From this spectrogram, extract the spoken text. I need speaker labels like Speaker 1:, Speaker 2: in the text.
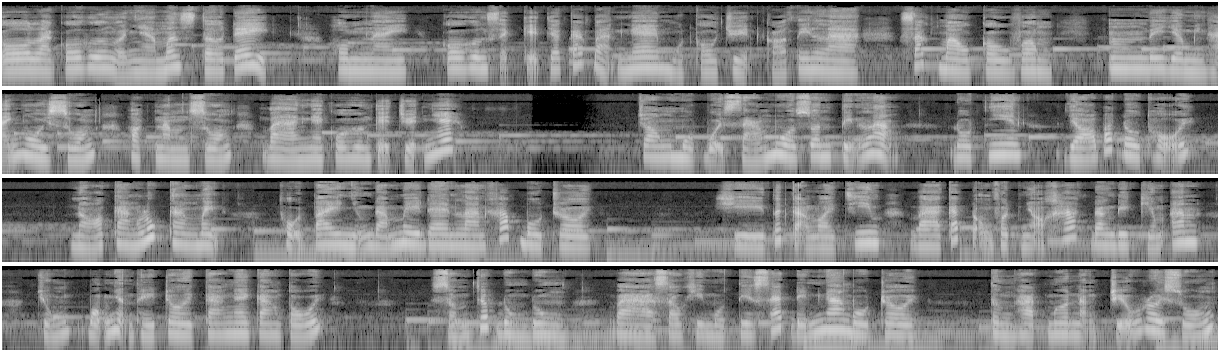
Speaker 1: cô là cô Hương ở nhà Monster đây. Hôm nay cô Hương sẽ kể cho các bạn nghe một câu chuyện có tên là Sắc màu cầu vồng. Uhm, bây giờ mình hãy ngồi xuống hoặc nằm xuống và nghe cô Hương kể chuyện nhé. Trong một buổi sáng mùa xuân tĩnh lặng, đột nhiên gió bắt đầu thổi. Nó càng lúc càng mạnh thổi bay những đám mây đen lan khắp bầu trời. Khi tất cả loài chim và các động vật nhỏ khác đang đi kiếm ăn, chúng bỗng nhận thấy trời càng ngày càng tối. Sấm chớp đùng đùng và sau khi một tia sét đến ngang bầu trời, từng hạt mưa nặng trĩu rơi xuống.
